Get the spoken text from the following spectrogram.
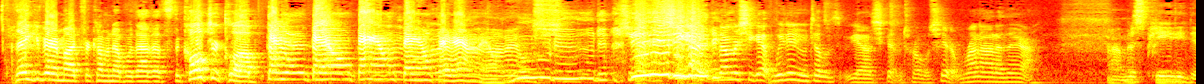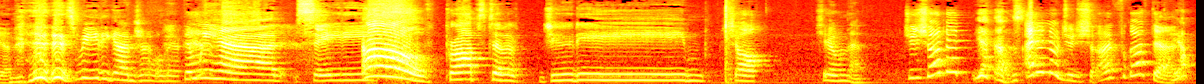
Thank you very much for coming up with that. That's the Culture Club. Down, down, down, down, down. She got, she got, remember, she got, we didn't even tell yeah, she got in trouble. She had to run out of there. Uh, Miss Petey did. Miss Petey got in trouble there. Then we had Sadie. Oh, props to Judy Shaw. She owned that. Judy Shaw did? Yes. I didn't know Judy Shaw. I forgot that. Yep.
